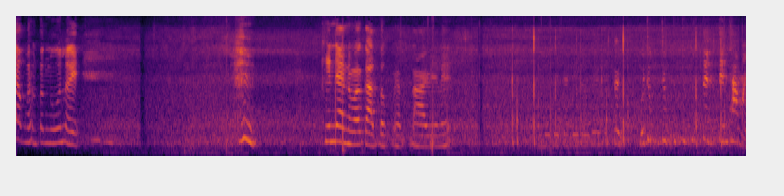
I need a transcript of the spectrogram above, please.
ตกแบบตรงนู้นเลย ขึ้นแดนอวกาศตกแบบตายเลยเนี่ยเต้นเฮ้ยจุ๊บจุ๊บจุ๊บจุ๊บเต้นเต้นท่าใหม่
